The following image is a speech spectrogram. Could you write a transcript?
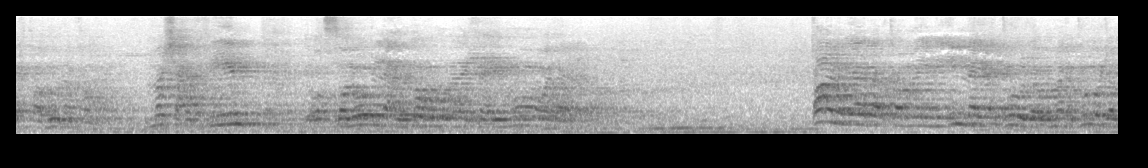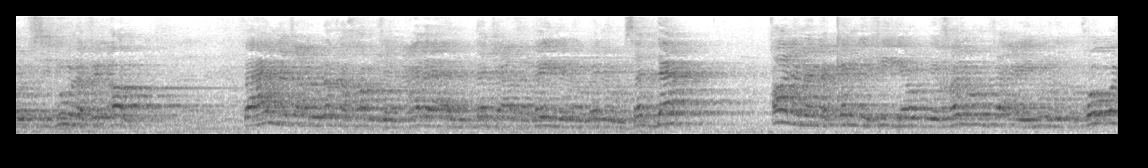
يفقهون قولا مش عارفين يوصلون اللي عندهم ولا يفهموه ولا قالوا يا ذا القرنين إن يأجوج ومأجوج مفسدون في الأرض. فهل نجعل لك خرجا على أن تجعل بيننا وبينهم سدا؟ قال ما مكنني فيه ربي خير فأعينوني بقوة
